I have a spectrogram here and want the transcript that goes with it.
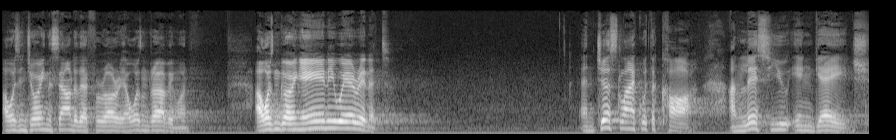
I was enjoying the sound of that Ferrari. I wasn't driving one, I wasn't going anywhere in it. And just like with a car, unless you engage,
